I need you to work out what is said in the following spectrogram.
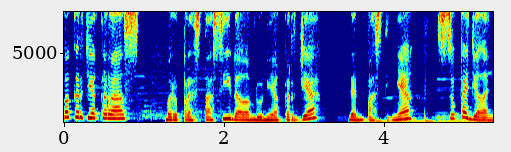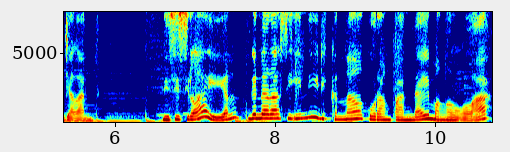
pekerja keras, berprestasi dalam dunia kerja, dan pastinya suka jalan-jalan. Di sisi lain, generasi ini dikenal kurang pandai mengelola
